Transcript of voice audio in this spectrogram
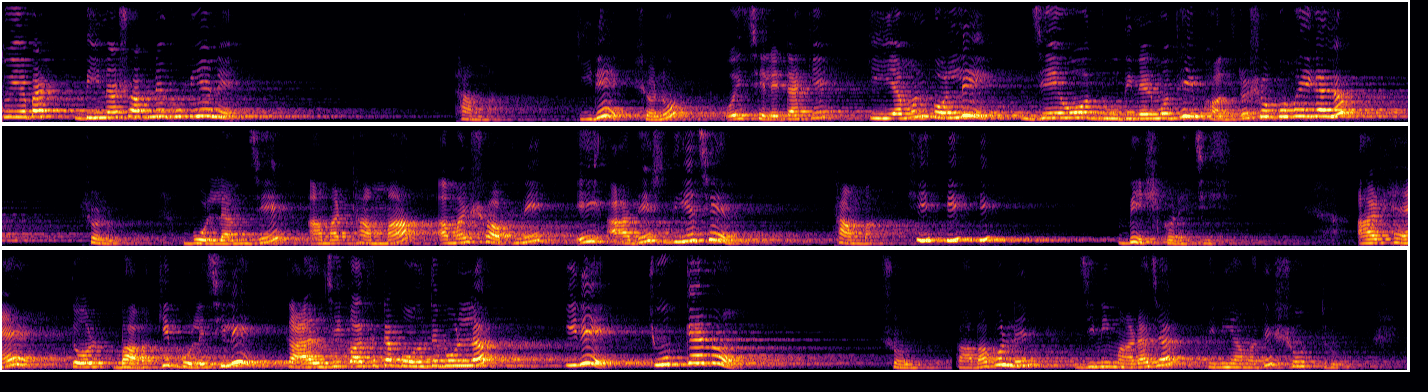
তুই এবার বিনা স্বপ্নে ঘুমিয়ে নে। ঠাম্মা, কি রে শোনু ওই ছেলেটাকে কি এমন বললি যে ও দুদিনের মধ্যেই ভদ্রসভ্য হয়ে গেল? শোনো বললাম যে আমার ঠাম্মা আমার স্বপ্নে এই আদেশ দিয়েছেন। ঠাম্মা, হি হি হি। বেশ করেছিস। আর হ্যাঁ তোর বাবাকে বলেছিলি কাল যে কথাটা বলতে বললাম? কিরে চুপ কেন? শোন, বাবা বললেন যিনি মারা যান তিনি আমাদের শত্রু।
